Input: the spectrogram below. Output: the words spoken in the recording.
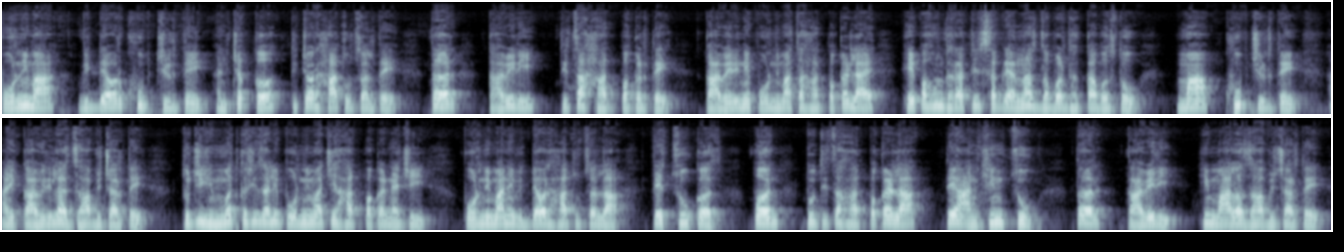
पौर्णिमा विद्यावर खूप चिडते आणि चक्क तिच्यावर हात उचलते. तर कावेरी तिचा हात पकडते. कावेरीने पौर्णिमाचा हात पकडलाय हे पाहून घरातील सगळ्यांनाच जबर धक्का बसतो. मा खूप चिडते आणि कावेरीला जाब विचारते तुझी हिंमत कशी झाली पौर्णिमाची हात पकडण्याची? पौर्णिमाने विद्यावर हात उचलला ते चूकच. पण तू तिचा हात पकडला ते आणखीन चूक तर कावेरी ही मला जाब विचारते.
